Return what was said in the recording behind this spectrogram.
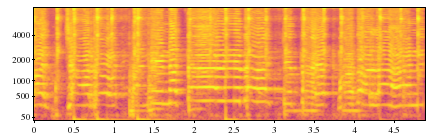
ಲಜ್ಜಾರು ಪಣ್ಣಿನ ತಾಳಿದ ಮೊದಲಾನ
